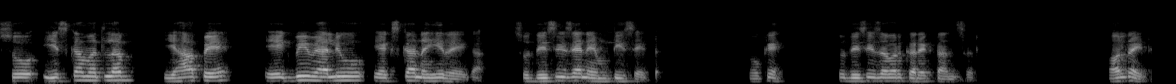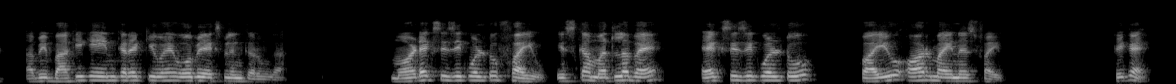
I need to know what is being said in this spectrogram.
सो इसका मतलब यहाँ पे एक भी वैल्यू एक्स का नहीं रहेगा। सो दिस इज़ एन एम सेट ओके तो this is our correct answer all right अभी बाकी के इनकरेक्ट क्यों है वो भी एक्सप्लेन करूँगा। Mod x is equal to five इसका मतलब है x is equal to five और माइनस फाइव ठीक है?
